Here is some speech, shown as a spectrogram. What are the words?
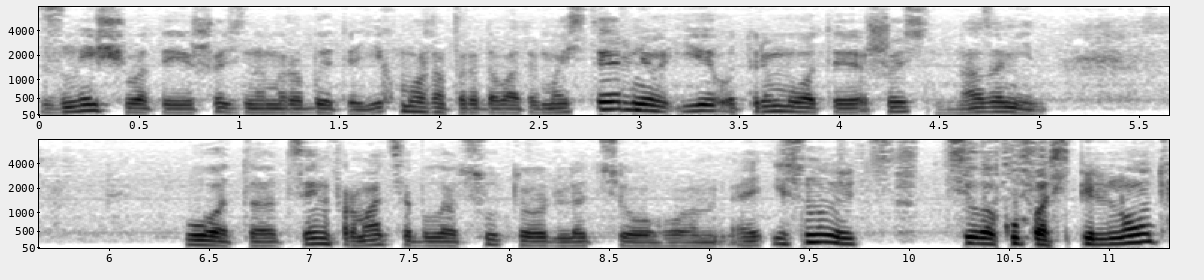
знищувати і щось з ними робити. Їх можна передавати в майстерню і отримувати щось на замін. От е, ця інформація була суто для цього. Е, Існує ціла купа спільнот,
